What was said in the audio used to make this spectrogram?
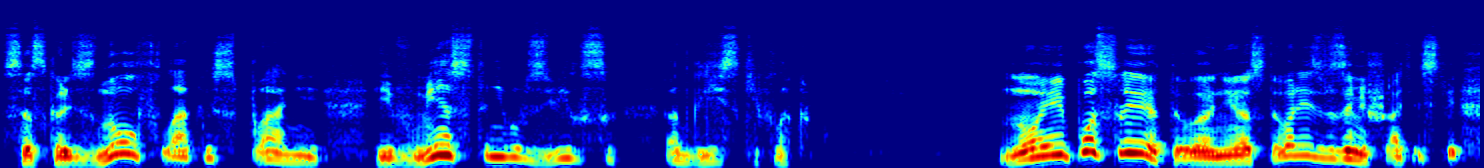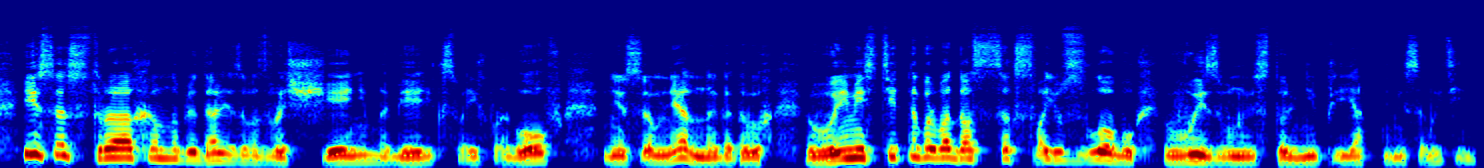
соскользнул флаг Испании, и вместо него взвился английский флаг. Но и после этого они оставались в замешательстве и со страхом наблюдали за возвращением на берег своих врагов, несомненно готовых выместить на барбадоссах свою злобу, вызванную столь неприятными событиями.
